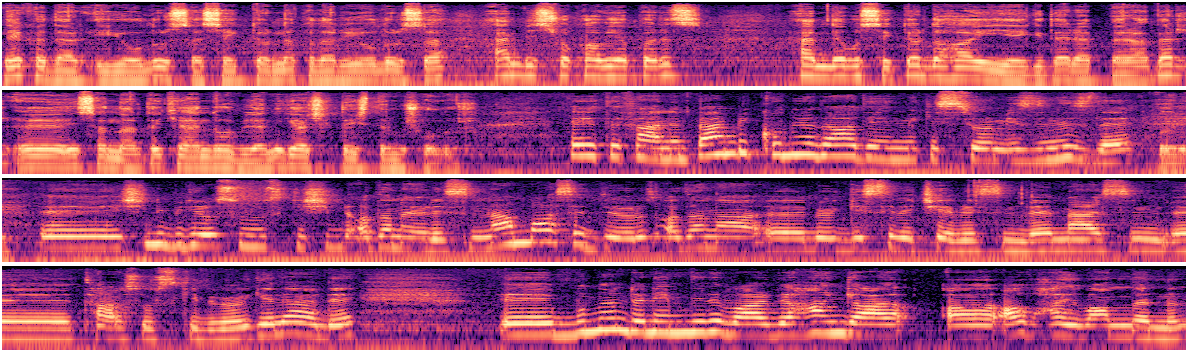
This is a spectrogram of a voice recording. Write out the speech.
ne kadar iyi olursa, sektör ne kadar iyi olursa hem biz çok av yaparız hem de bu sektör daha iyiye gider hep beraber. E, insanlar da kendi hobilerini gerçekleştirmiş olur. Evet efendim ben bir konuya daha değinmek istiyorum izninizle. Buyurun. Ee, şimdi biliyorsunuz ki şimdi Adana yöresinden bahsediyoruz. Adana e, bölgesi ve çevresinde Mersin, e, Tarsus gibi bölgelerde e, bunların dönemleri var ve hangi av hayvanlarının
